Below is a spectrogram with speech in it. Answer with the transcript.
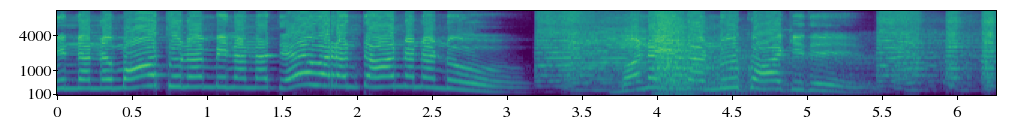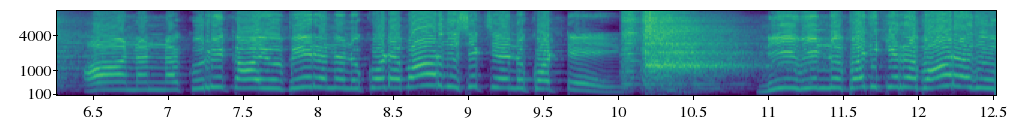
ನಿನ್ನನ್ನು ಮಾತು ನಂಬಿ ನನ್ನ ದೇವರಂತ ನನ್ನನ್ನು ಮನೆಯಿಂದ ನೂಕು ಹಾಕಿದೆ ಆ ನನ್ನ ಕುರಿಕಾಯು ಬೀರನನ್ನು ಕೊಡಬಾರದು ಶಿಕ್ಷೆಯನ್ನು ಕೊಟ್ಟೆ. ನೀವಿನ್ನು ಬದುಕಿರಬಾರದು.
